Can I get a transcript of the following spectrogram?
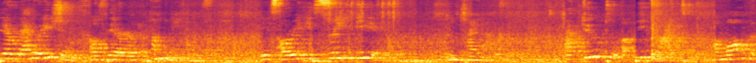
their valuation of their company is already 3 billion in China. But due to a big fight among the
